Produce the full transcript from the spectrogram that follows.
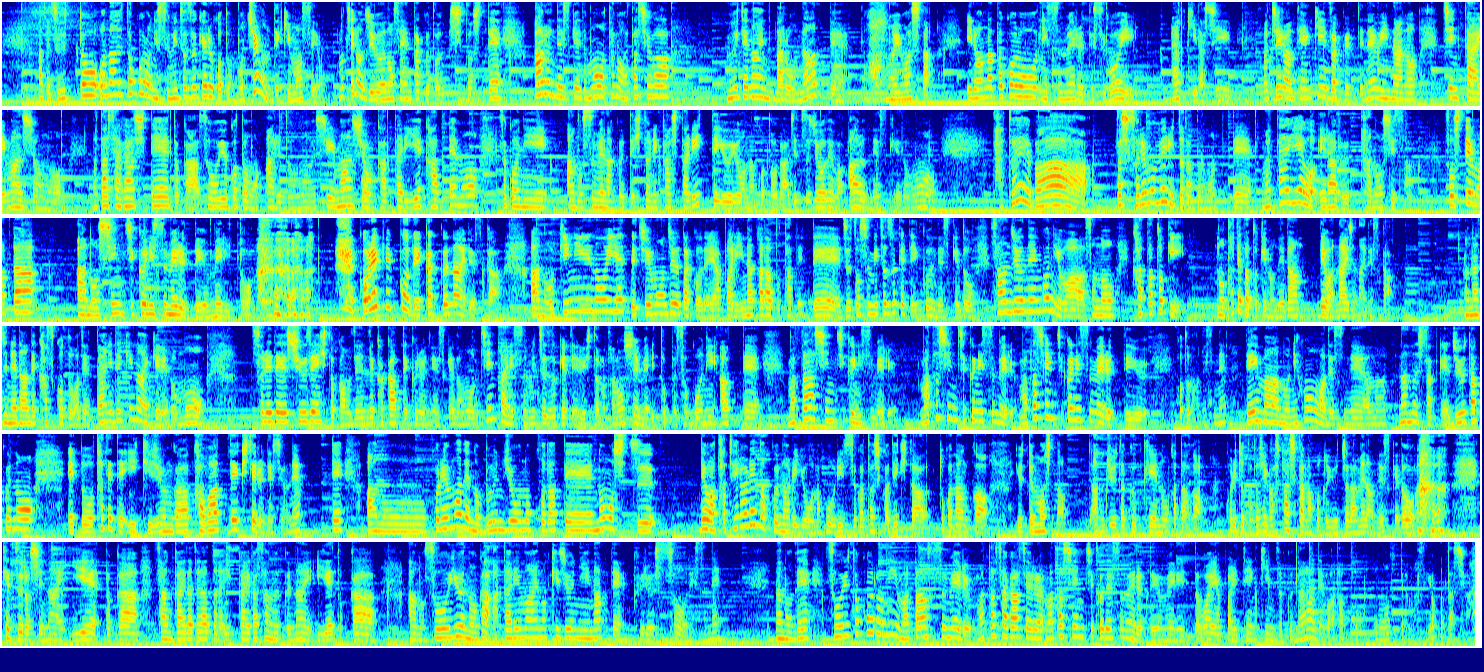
だってずっと同じところに住み続けることももちろんできますよ。もちろん自分の選択肢としてあるんですけれども多分私は向いてないんだろうなって思いました。いろんなところに住めるってすごいラッキーだしもちろん転勤族ってねみんなの賃貸マンションをまた探してとかそういうこともあると思うしマンション買ったり家買ってもそこにあの住めなくって人に貸したりっていうようなことが実情ではあるんですけれども例えば私それもメリットだと思っててまた家を選ぶ楽しさそしてまたあの新築に住めるっていうメリット。これ結構でかくないですか？あのお気に入りの家って注文住宅でやっぱり田舎だと建ててずっと住み続けていくんですけど30年後にはその買った時の建てた時の値段ではないじゃないですか。同じ値段で貸すことは絶対にできないけれどもそれで修繕費とかも全然かかってくるんですけども賃貸に住み続けている人の楽しいメリットってそこにあってまた新築に住めるまた新築に住めるまた新築に住めるっていうことなんですね。で今あの日本はですねあの何でしたっけ住宅の、えっと、建てていい基準が変わってきてるんですよね。であのー、これまでの分譲の戸建ての質では建てられなくなるような法律が確かできたとかなんか言ってました。あの住宅系の方が。これちょっと私が不確かなこと言っちゃダメなんですけど。結露しない家とか3階建てだったら1階が寒くない家とかあのそういうのが当たり前の基準になってくるそうですね。なのでそういうところにまた住めるまた探せるまた新築で住めるっていうメリットはやっぱり転勤族ならではだと思ってますよ私は。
